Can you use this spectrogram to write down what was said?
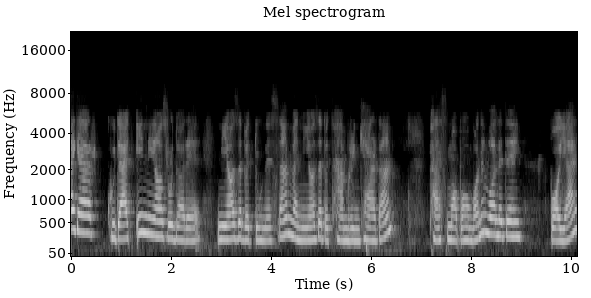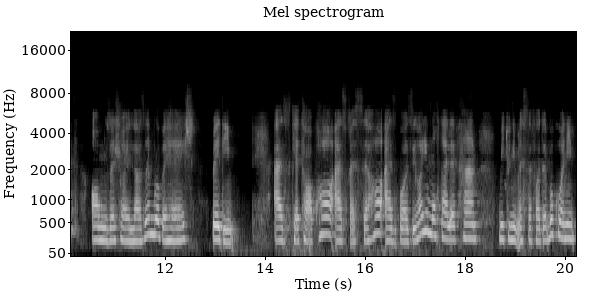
اگر کودک این نیاز رو داره نیاز به دونستن و نیاز به تمرین کردن پس ما به عنوان والدین باید آموزش های لازم رو بهش بدیم. از کتاب ها، از قصه ها، از بازی های مختلف هم می‌تونیم استفاده بکنیم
